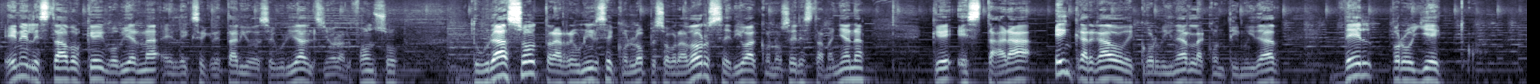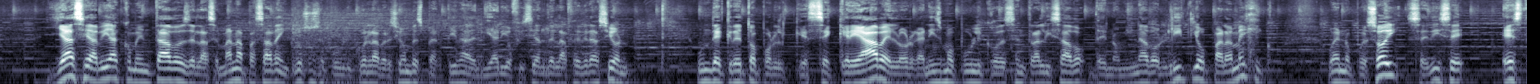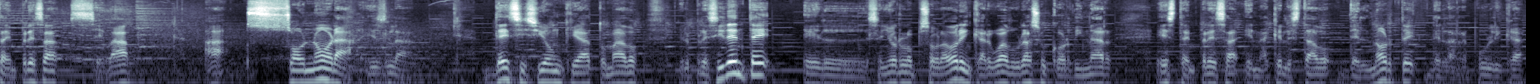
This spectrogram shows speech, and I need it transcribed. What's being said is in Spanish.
en el estado que gobierna el exsecretario de Seguridad, el señor Alfonso Durazo. Tras reunirse con López Obrador, se dio a conocer esta mañana que estará encargado de coordinar la continuidad del proyecto. Ya se había comentado desde la semana pasada, incluso se publicó en la versión vespertina del Diario Oficial de la Federación, un decreto por el que se creaba el organismo público descentralizado denominado Litio para México. Bueno, pues hoy se dice esta empresa se va a Sonora. Es la decisión que ha tomado el presidente. El señor López Obrador encargó a Durazo coordinar esta empresa en aquel estado del norte de la República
